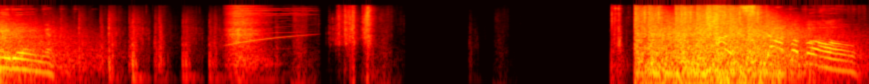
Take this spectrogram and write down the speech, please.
Dominating. Unstoppable.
